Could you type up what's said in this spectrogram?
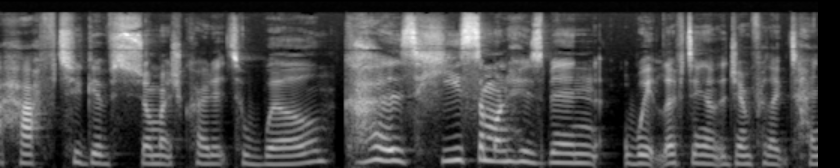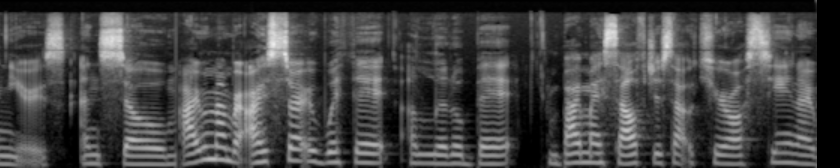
have to give so much credit to Will because he's someone who's been weightlifting at the gym for like 10 years. And so I remember I started with it a little bit by myself just out of curiosity and I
